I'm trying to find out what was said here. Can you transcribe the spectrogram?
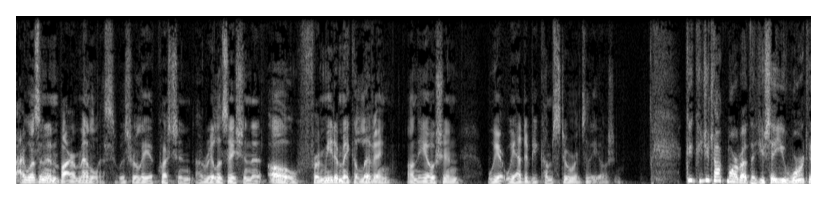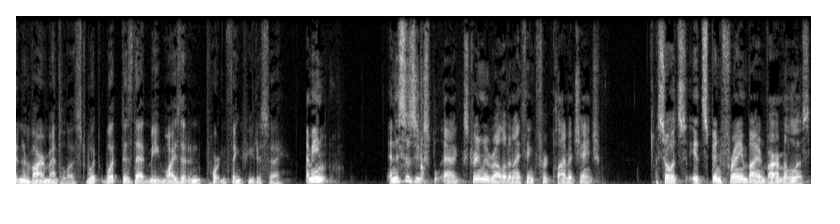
I wasn't an environmentalist. It was really a question, a realization that oh, for me to make a living on the ocean, we, we had to become stewards of the ocean. Could, could you talk more about that? You say you weren't an environmentalist. What, what does that mean? Why is that an important thing for you to say? I mean, and this is exp- uh, extremely relevant, I think, for climate change. So it's it's been framed by environmentalists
